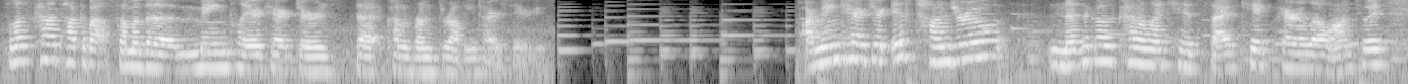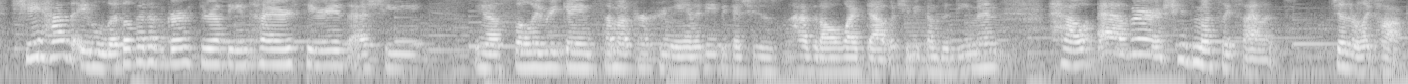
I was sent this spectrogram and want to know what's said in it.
So let's kind of talk about some of the main player characters that kind of run throughout the entire series. Our main character is Tanjiro Nezuko is kind of like his sidekick parallel onto it. She has a little bit of growth throughout the entire series as she, you know, slowly regains some of her humanity because she just has it all wiped out when she becomes a demon. However, she's mostly silent. She doesn't really talk.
